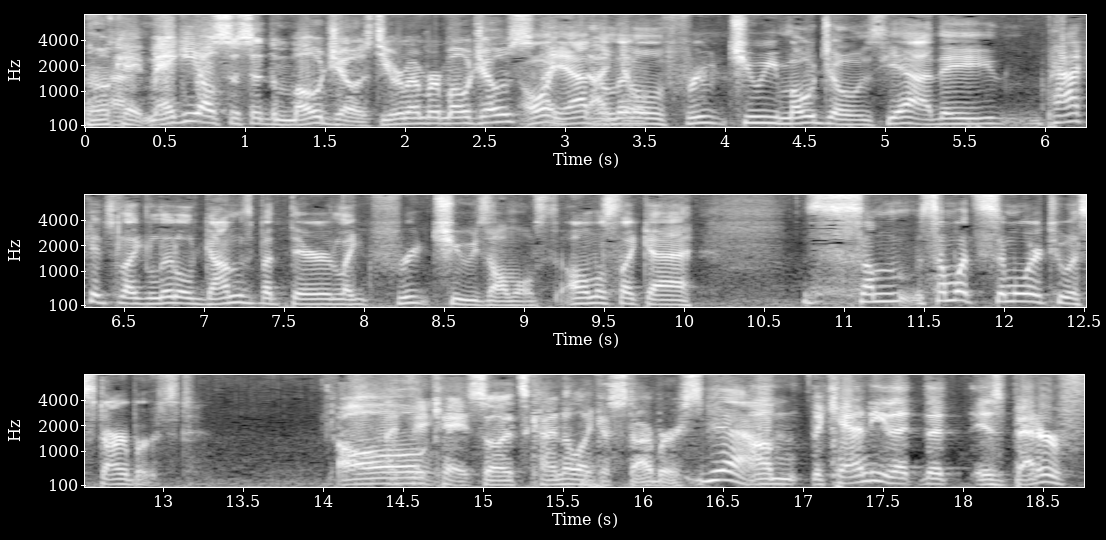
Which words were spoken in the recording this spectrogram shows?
Okay. Maggie also said the Mojos. Do you remember Mojos? Oh I- yeah, the I don't. little fruit chewy mojos. Yeah, they package like little gums, but they're like fruit chews almost, almost like a some somewhat similar to a starburst. Oh, okay. So it's kind of like a Starburst. Yeah. Um, the candy that, that is better f-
